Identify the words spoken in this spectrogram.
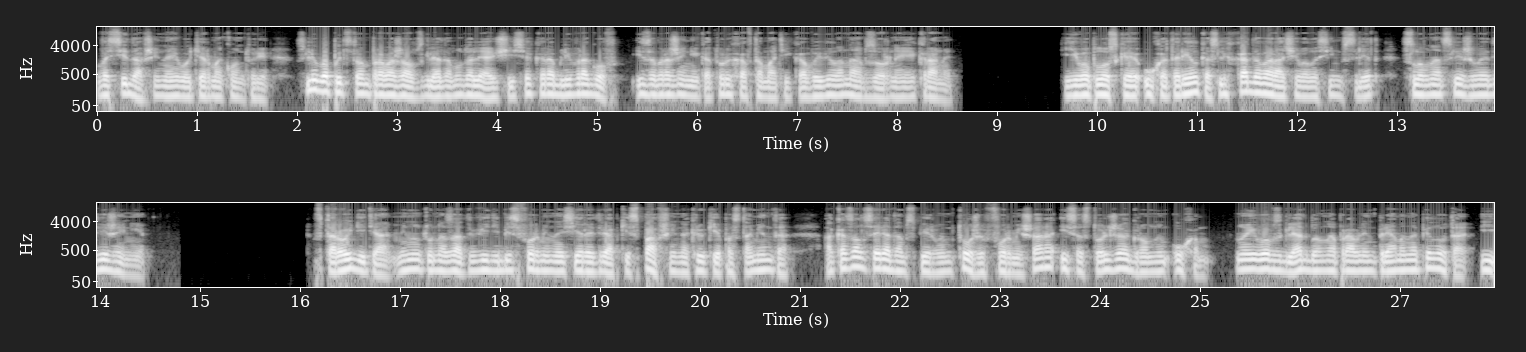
восседавший на его термоконтуре, с любопытством провожал взглядом удаляющиеся корабли врагов, изображение которых автоматика вывела на обзорные экраны. Его плоское ухо-тарелка слегка доворачивалась им вслед, словно отслеживая движение. Второй дитя, минуту назад в виде бесформенной серой тряпки, спавший на крюке постамента, оказался рядом с первым тоже в форме шара и со столь же огромным ухом но его взгляд был направлен прямо на пилота, и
